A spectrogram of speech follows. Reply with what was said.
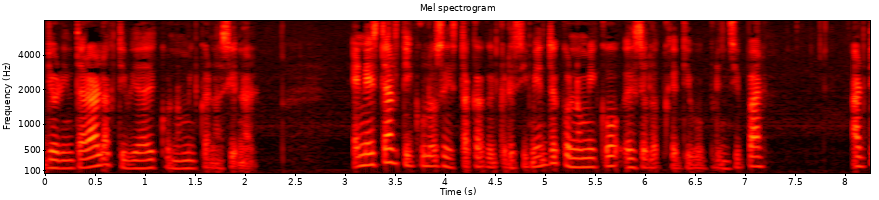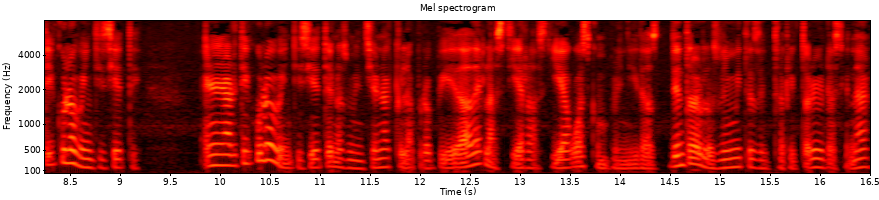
y orientará la actividad económica nacional. En este artículo se destaca que el crecimiento económico es el objetivo principal. Artículo 27. En el artículo 27 nos menciona que la propiedad de las tierras y aguas comprendidas dentro de los límites del territorio nacional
